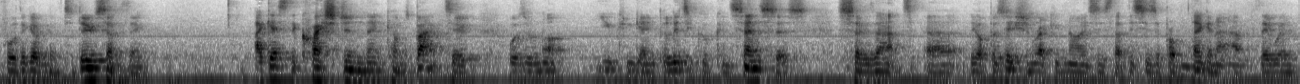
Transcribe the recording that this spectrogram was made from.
for the government to do something. I guess the question then comes back to whether or not you can gain political consensus so that uh, the opposition recognises that this is a problem they're going to have if they win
